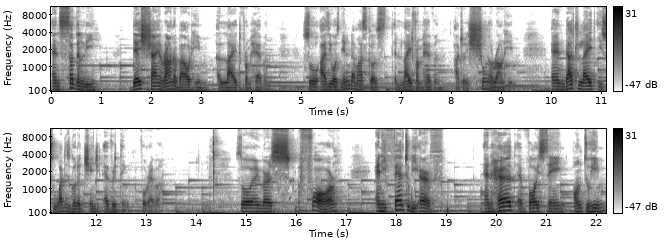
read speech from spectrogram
and suddenly there shined round about him a light from heaven. So, as he was nearing Damascus, the light from heaven actually shone around him. And that light is what is going to change everything forever. So, in verse 4, and he fell to the earth and heard a voice saying unto him,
